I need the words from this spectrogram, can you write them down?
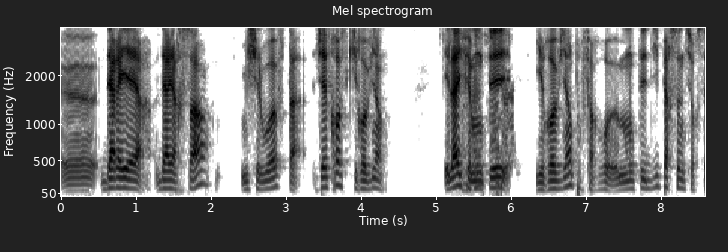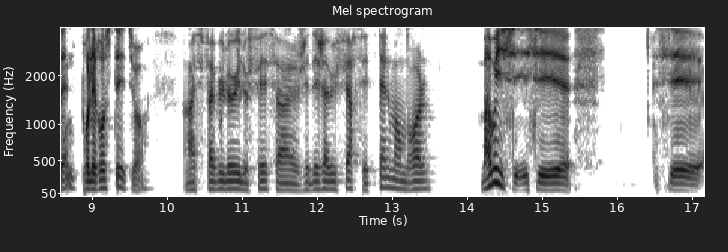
Euh, derrière, derrière ça, Michel Wolf, t'as Jeff Ross qui revient. Et là, il fait monter, il revient pour faire monter 10 personnes sur scène pour les roaster, tu vois. Ah, c'est fabuleux, il le fait, ça. J'ai déjà vu faire, c'est tellement drôle. Bah oui, c'est. C'est.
